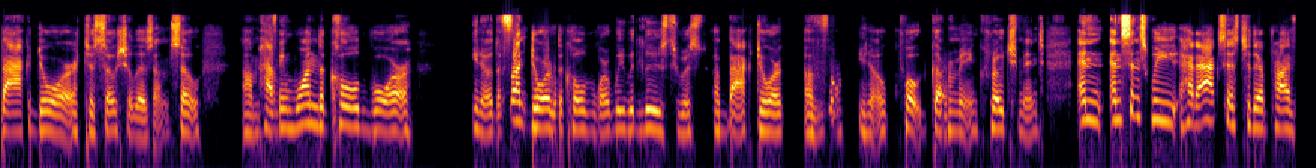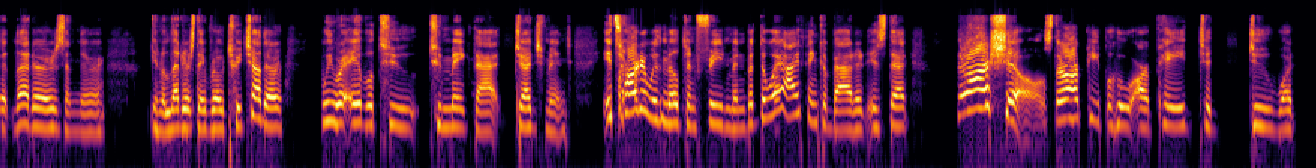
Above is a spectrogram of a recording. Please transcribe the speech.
backdoor to socialism. So, um, having won the Cold War, you know, the front door of the Cold War, we would lose through a, a back door of, you know, quote government encroachment. And and since we had access to their private letters and their, you know, letters they wrote to each other, we were able to to make that judgment. It's harder with Milton Friedman, but the way I think about it is that there are shills. There are people who are paid to do what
